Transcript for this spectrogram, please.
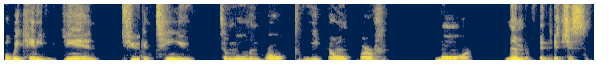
but we can't even begin to continue to move and grow we don't birth more members. It, it's just,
